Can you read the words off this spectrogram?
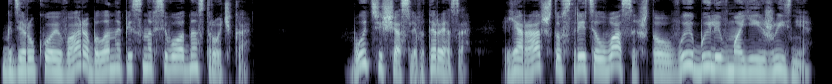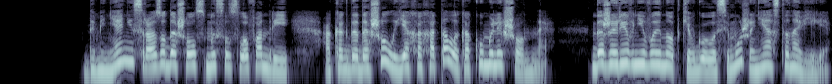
где рукой Вара была написана всего одна строчка. «Будьте счастливы, Тереза. Я рад, что встретил вас и что вы были в моей жизни». До меня не сразу дошел смысл слов Анри, а когда дошел, я хохотала, как умалишенная. Даже ревнивые нотки в голосе мужа не остановили.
